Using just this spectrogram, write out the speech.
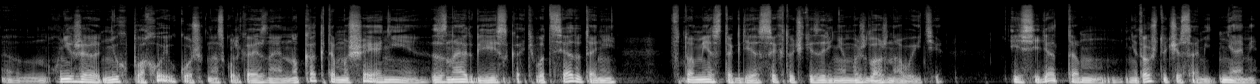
У них же нюх плохой у кошек, насколько я знаю. Но как-то мышей они знают, где искать. Вот сядут они в то место, где с их точки зрения мышь должна выйти. И сидят там не то что часами, днями.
